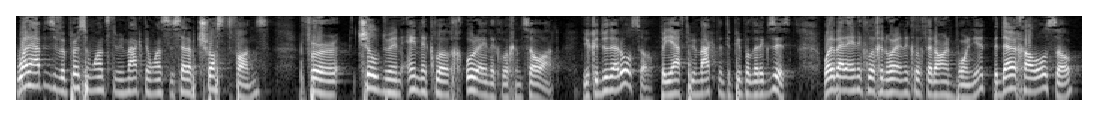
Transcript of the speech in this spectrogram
What happens if a person wants to be makna, wants to set up trust funds for children, enekluch, or enekluch, and so on? You could do that also, but you have to be makna to people that exist. What about enekluch and or enekluch that aren't born yet? But derechal also,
